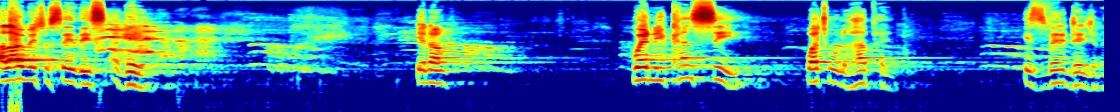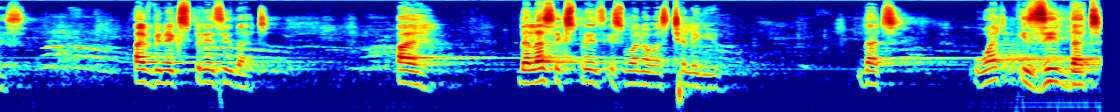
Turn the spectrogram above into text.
allow me to say this again. You know, when you can't see what will happen, it's very dangerous. I've been experiencing that. I, the last experience is when I was telling you that what is it that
